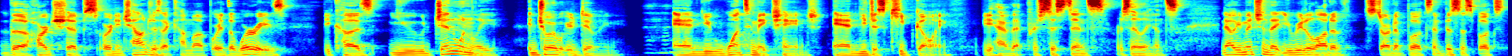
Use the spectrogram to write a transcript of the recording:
the hardships or any challenges that come up or the worries because you genuinely enjoy what you're doing uh-huh. and you want to make change and you just keep going. You have that persistence, resilience. Now, you mentioned that you read a lot of startup books and business books.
